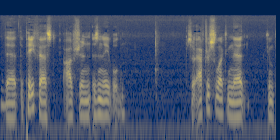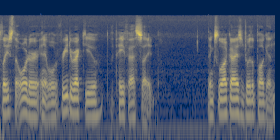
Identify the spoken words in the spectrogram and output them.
that the PayFast option is enabled. So after selecting that can place the order and it will redirect you to the PayFast site. Thanks a lot guys, enjoy the plugin.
